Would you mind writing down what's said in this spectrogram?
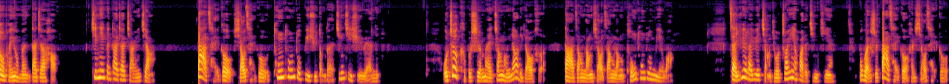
观众朋友们，大家好，今天跟大家讲一讲大采购、小采购，通通都必须懂的经济学原理。我这可不是卖蟑螂药的吆喝，大蟑螂、小蟑螂，通通都灭亡。在越来越讲究专业化的今天，不管是大采购还是小采购，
